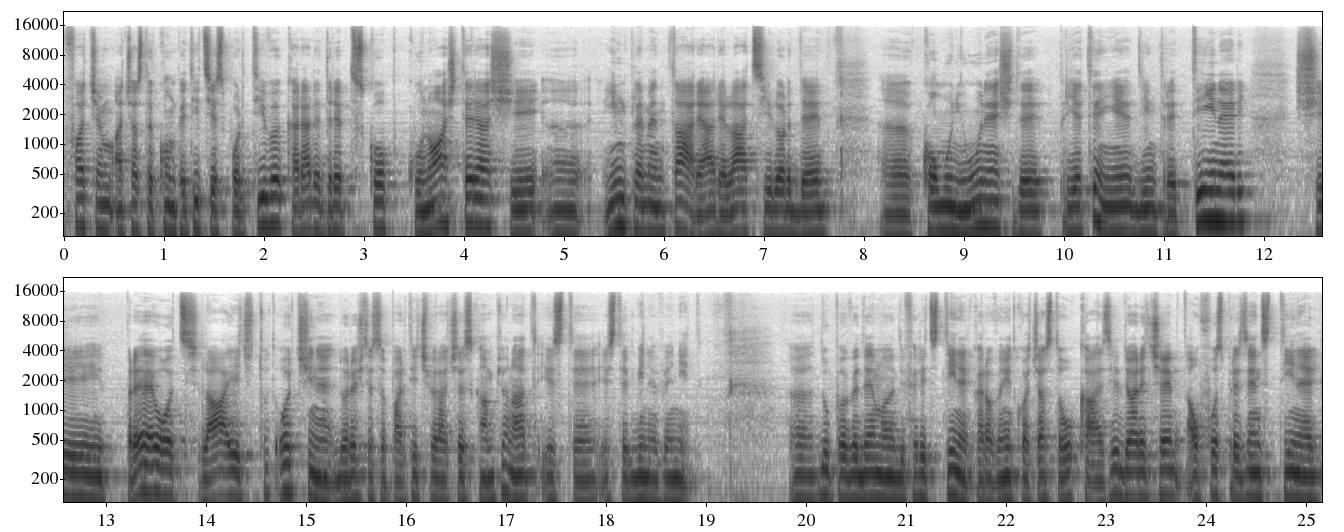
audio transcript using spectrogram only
facem această competiție sportivă care are drept scop cunoașterea și implementarea relațiilor de comuniune și de prietenie dintre tineri, și preoți, laici, tot, oricine dorește să participe la acest campionat este, este binevenit. Uh, după vedem uh, diferiți tineri care au venit cu această ocazie, deoarece au fost prezenți tineri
